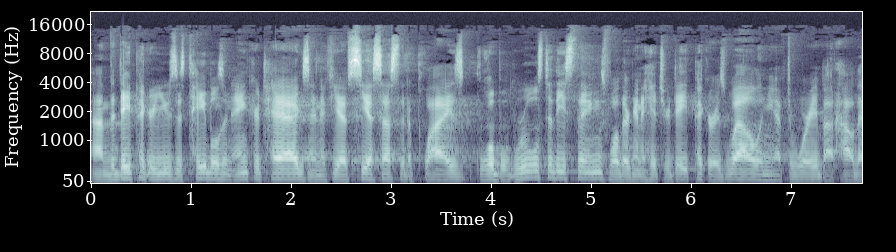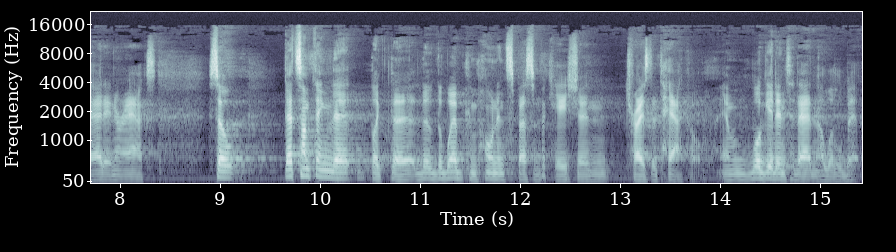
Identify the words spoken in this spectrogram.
Um, the date picker uses tables and anchor tags, and if you have CSS that applies global rules to these things, well, they're going to hit your date picker as well, and you have to worry about how that interacts. So that's something that like the, the, the web component specification tries to tackle, and we'll get into that in a little bit.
